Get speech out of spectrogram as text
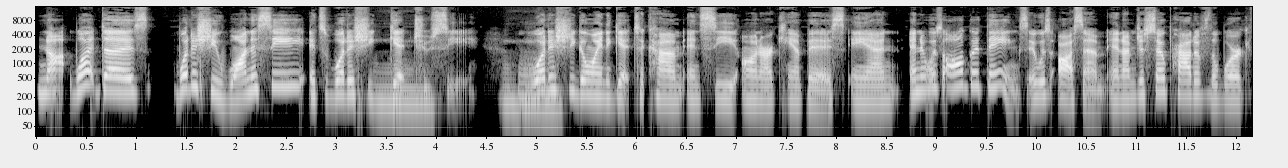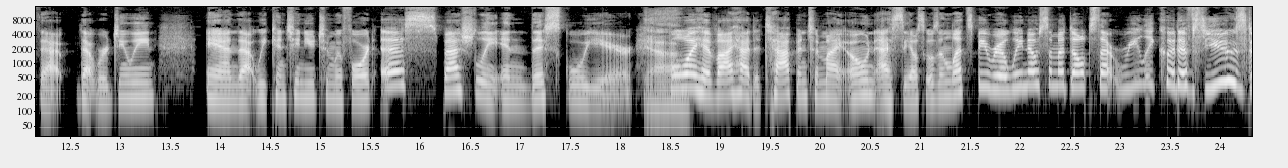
not what does what does she want to see? It's what does she get to mm. see? Mm-hmm. What is she going to get to come and see on our campus? And and it was all good things. It was awesome. And I'm just so proud of the work that that we're doing and that we continue to move forward, especially in this school year. Yeah. Boy, have I had to tap into my own SEL skills. And let's be real, we know some adults that really could have used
